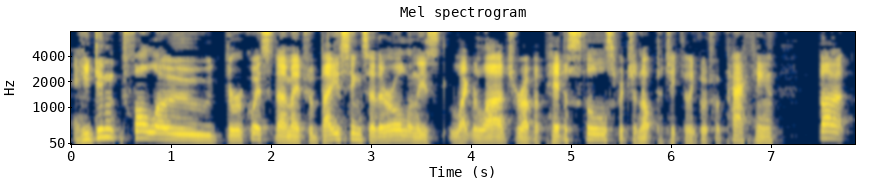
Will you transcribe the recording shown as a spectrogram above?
He didn't follow the request that I made for basing, so they're all on these like large rubber pedestals, which are not particularly good for packing. But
